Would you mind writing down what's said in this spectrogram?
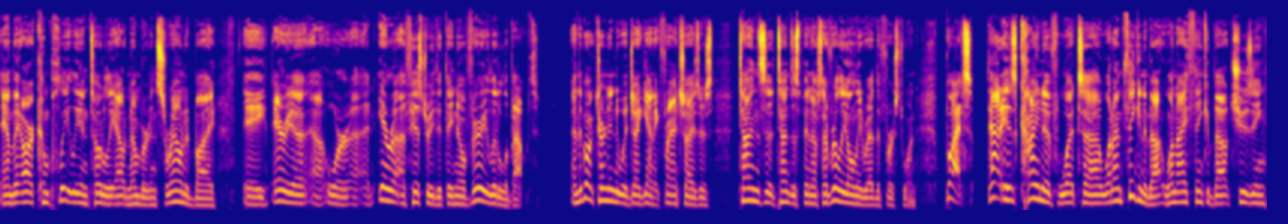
and they are completely and totally outnumbered and surrounded by a area uh, or uh, an era of history that they know very little about. And the book turned into a gigantic franchise. There's tons, uh, tons of spin-offs. I've really only read the first one, but that is kind of what uh, what I'm thinking about when I think about choosing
